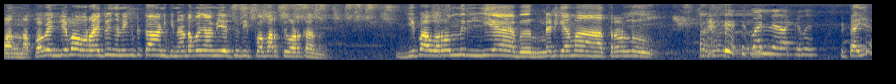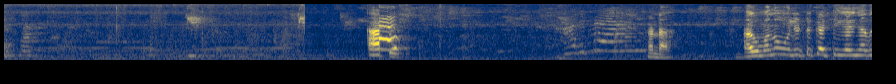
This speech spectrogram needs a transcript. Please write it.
വന്നപ്പോ വലിയ പവറായിട്ട് ഇങ്ങനെ ഇങ്ങോട്ട് കാണിക്കണണ്ടപ്പോ ഞാൻ വിചാരിച്ചത് ഇപ്പൊ പറിച്ചു കൊടുക്കാന്ന്. ഈ പവറൊന്നും ഇല്ല? വെറുതെ അടിക്കാൻ മാത്രമേ ഉള്ളൂ. കിട്ടായ്യ കണ്ട? ആകുമ്പോ നൂലിട്ട് കെട്ടി കഴിഞ്ഞാൽ അത്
